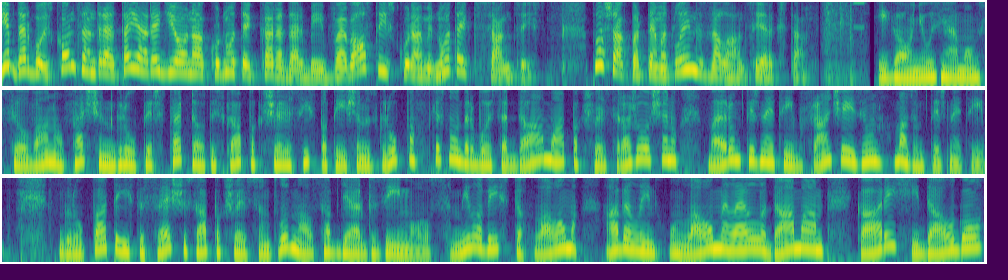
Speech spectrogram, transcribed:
jeb darbojas koncentrēt tajā reģionā, kur notiek kara darbība, vai valstīs, kurām ir noteikti sankcijas. Plašāk par tematu Lindas Zalāns ierakstā. Igauņu uzņēmums Silvano Fashion Group ir starptautiska apakšveļas izplatīšanas grupa, kas nodarbojas ar dāmu apakšveļas ražošanu, vairumtirdzniecību, franšīzi un mazumtirdzniecību. Grupa attīsta sešus apakšveļas un pludmales apģērbu zīmolus - Mila Vista, Lauma, Avelina un Laumelella dāmām, kā arī Hidalgo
